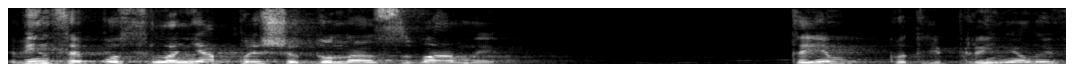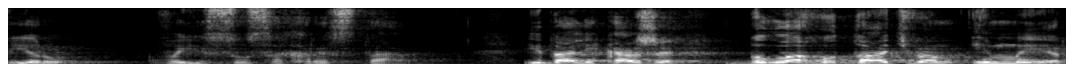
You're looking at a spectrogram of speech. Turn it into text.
Він це послання пише до нас з вами, тим, котрі прийняли віру в Ісуса Христа. І далі каже: благодать вам і мир,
